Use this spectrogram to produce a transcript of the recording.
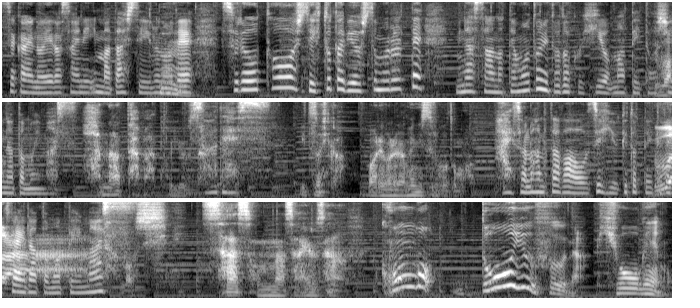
世界の映画祭に今出しているので、それを通してひとたびをしてもらって皆さんの手元に届く日を待っていてほしいなと思います。花束というさそうです。いつの日か我々が目にすることも。はいその花束をぜひ受け取っていただきたいなと思っています。楽しみ。さあそんなサヘルさん。今後どういうふうな表現を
